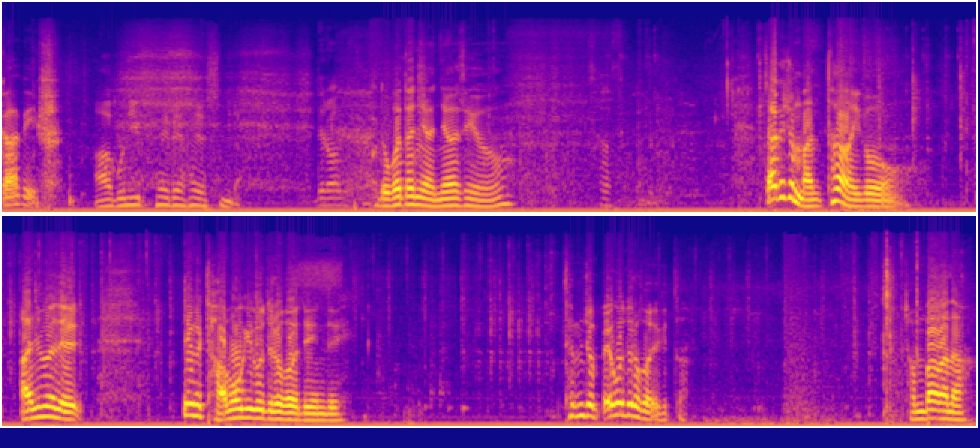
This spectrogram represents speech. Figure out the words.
까비 아군이 패배하였습니다. 내려와. 노가다니 안녕하세요 거야. 짝이 좀 많다 이거 아니면 을 땡을 다 먹이고 들어가야 되는데 템 좀 빼고 들어가야겠다 전방 하나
